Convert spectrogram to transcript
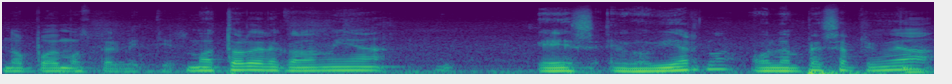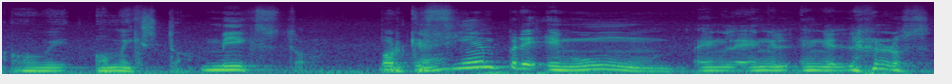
no podemos permitir. ¿Motor de la economía es el gobierno o la empresa privada o, mixto? Mixto. Porque siempre en, un, en, los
